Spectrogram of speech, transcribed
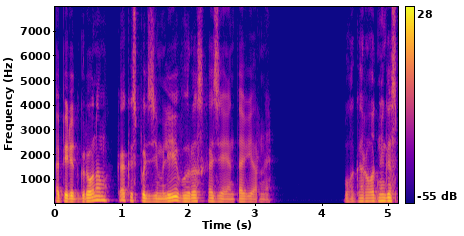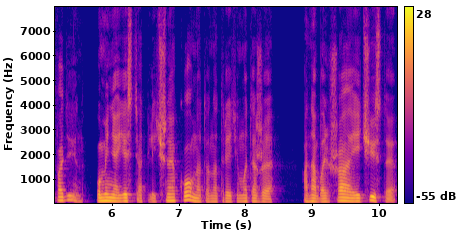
А перед Гроном, как из-под земли, вырос хозяин таверны. «Благородный господин, у меня есть отличная комната на третьем этаже. Она большая и чистая.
